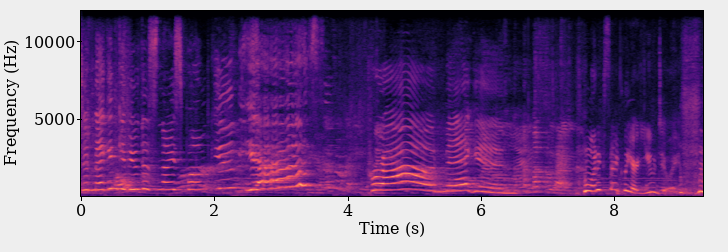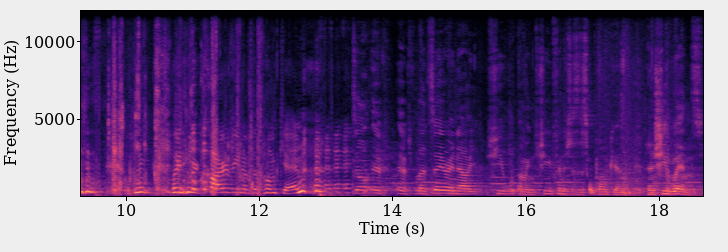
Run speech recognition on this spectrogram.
Did Megan give you this nice pumpkin? Yes! Proud Megan! What exactly are you doing with your carving of the pumpkin? So if, if let's say right now she, I mean, she finishes this pumpkin and she wins,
